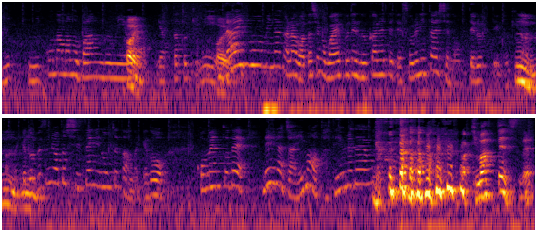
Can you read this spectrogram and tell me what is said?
ニニコ生の番組をはい。やった時に、はい。ライブを見ながら私がワイプで抜かれててそれに対して乗ってるっていう時があったんだけど、うんうんうん。別に私自然に乗ってたんだけどコメントで「レイラちゃん今は縦揺れだよ」あ決まってんですね。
